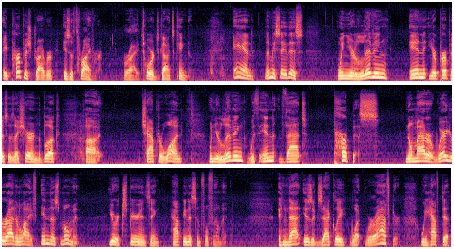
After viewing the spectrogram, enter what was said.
A purpose driver is a thriver Right. towards God's kingdom. And let me say this when you're living in your purpose, as I share in the book, uh, chapter one, when you're living within that purpose, no matter where you're at in life, in this moment, you're experiencing happiness and fulfillment. And that is exactly what we're after. We have to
